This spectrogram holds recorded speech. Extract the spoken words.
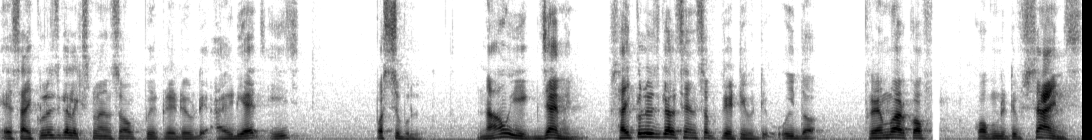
a psychological explanation of creativity ideas is possible. Now, we examine psychological sense of creativity with the framework of cognitive science.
